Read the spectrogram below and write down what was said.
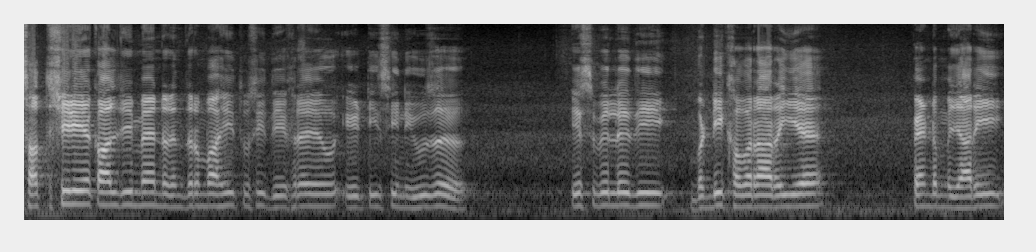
ਸਤਿ ਸ਼੍ਰੀ ਅਕਾਲ ਜੀ, ਮੈਂ ਨਰਿੰਦਰ ਮਾਹੀ। ਤੁਸੀਂ ਦੇਖ ਰਹੇ ਹੋ ATC ਨਿਊਜ਼ ਇਸ ਵੇਲੇ ਦੀ ਵੱਡੀ ਖਬਰ ਆ ਰਹੀ ਹੈ, ਪਿੰਡ ਮਜਾਰੀ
